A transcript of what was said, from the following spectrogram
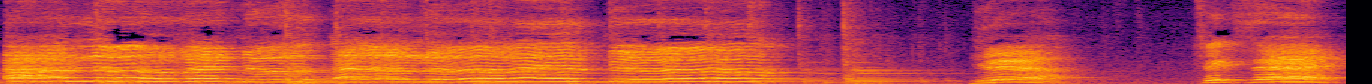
I love that girl. I love that girl. Yeah, take that.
